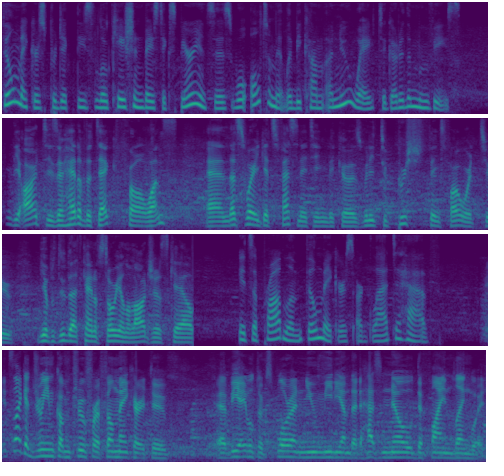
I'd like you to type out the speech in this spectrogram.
Filmmakers predict these location based experiences will ultimately become a new way to go to the movies. The art is ahead of the tech for once, and that's where it gets fascinating because we need to push things forward to be able to do that kind of story on a larger scale. It's a problem filmmakers are glad to have. It's like a dream come true for a filmmaker to uh, be able to explore a new medium that has no defined language.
